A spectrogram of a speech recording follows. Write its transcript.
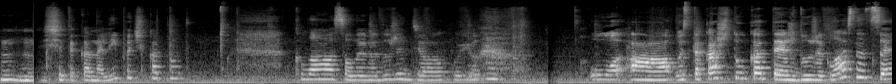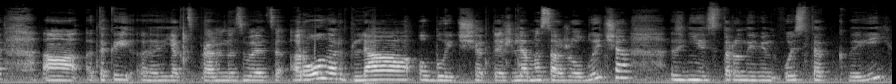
Угу. Ще така наліпочка тут. Клас, Олена, дуже дякую. О, а ось така штука теж дуже класна. Це а, такий, е, як це правильно називається, ролер для обличчя, теж для масажу обличчя. З однієї сторони він ось такий,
